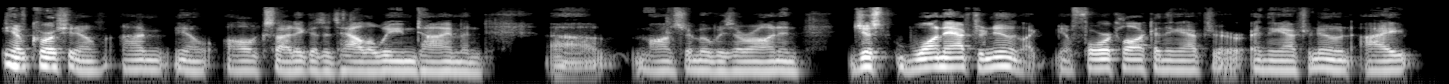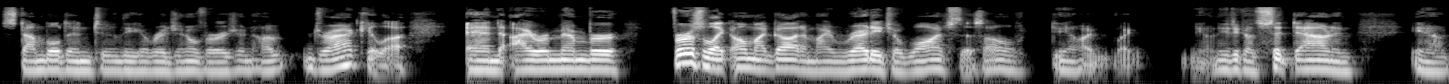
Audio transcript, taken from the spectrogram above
you know of course you know I'm you know all excited because it's Halloween time and uh monster movies are on. And just one afternoon like you know four o'clock in the after in the afternoon I stumbled into the original version of Dracula. And I remember first of like oh my God am I ready to watch this? Oh you know I like you know need to go sit down and you know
